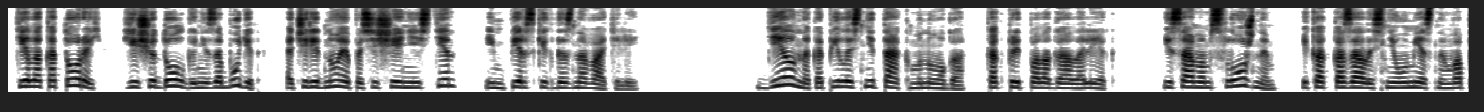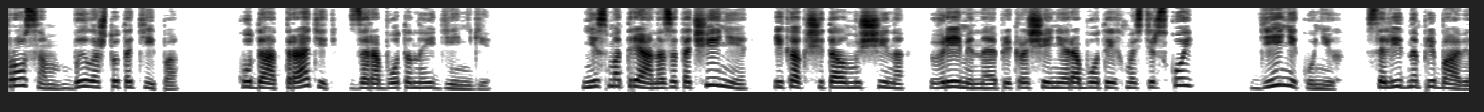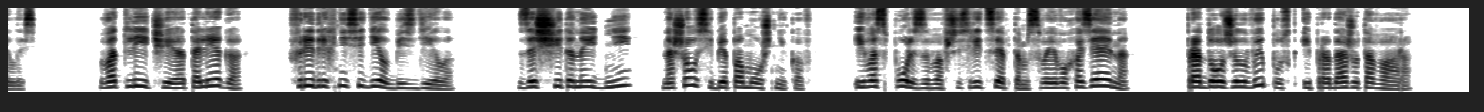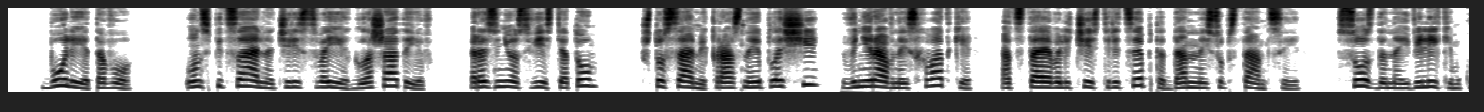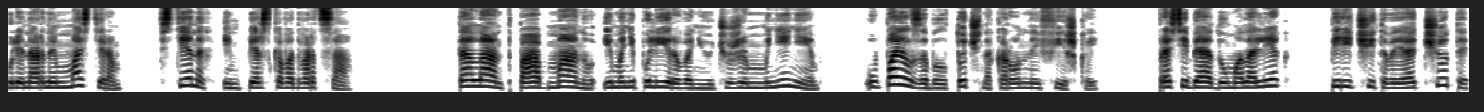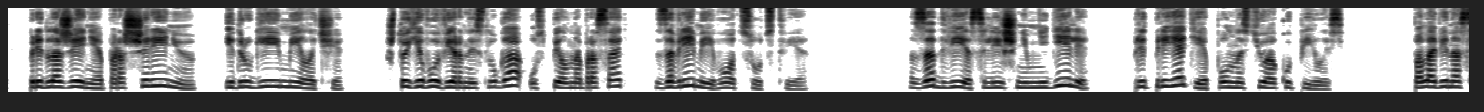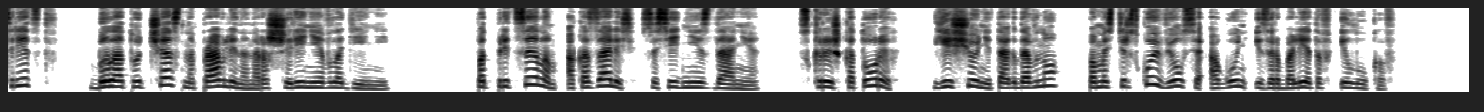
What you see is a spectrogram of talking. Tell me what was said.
тело которой еще долго не забудет очередное посещение стен имперских дознавателей. Дел накопилось не так много, как предполагал Олег, и самым сложным и, как казалось, неуместным вопросом было что-то типа «Куда тратить заработанные деньги?» Несмотря на заточение и, как считал мужчина, временное прекращение работы их мастерской, денег у них солидно прибавилось. В отличие от Олега, Фридрих не сидел без дела. За считанные дни нашел себе помощников и, воспользовавшись рецептом своего хозяина, продолжил выпуск и продажу товара. Более того, он специально через своих глашатаев разнес весть о том, что сами красные плащи в неравной схватке отстаивали честь рецепта данной субстанции, созданной великим кулинарным мастером в стенах имперского дворца. Талант по обману и манипулированию чужим мнением у Пайлза был точно коронной фишкой. Про себя думал Олег, перечитывая отчеты, предложения по расширению и другие мелочи, что его верный слуга успел набросать за время его отсутствия. За две с лишним недели предприятие полностью окупилось. Половина средств была тотчас направлена на расширение владений. Под прицелом оказались соседние здания, с крыш которых еще не так давно по мастерской велся огонь из арбалетов и луков.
